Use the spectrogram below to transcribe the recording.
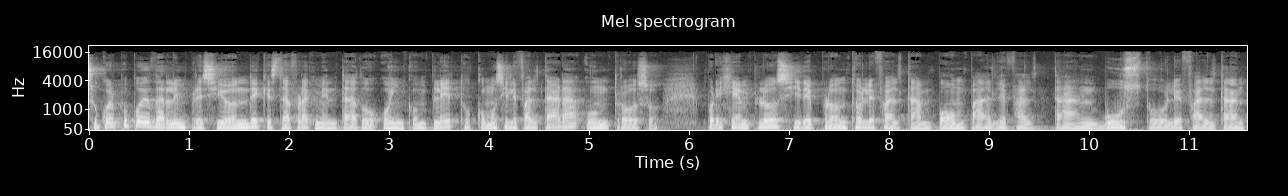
Su cuerpo puede dar la impresión de que está fragmentado o incompleto, como si le faltara un trozo. Por ejemplo, si de pronto le faltan pompas, le faltan busto, le faltan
